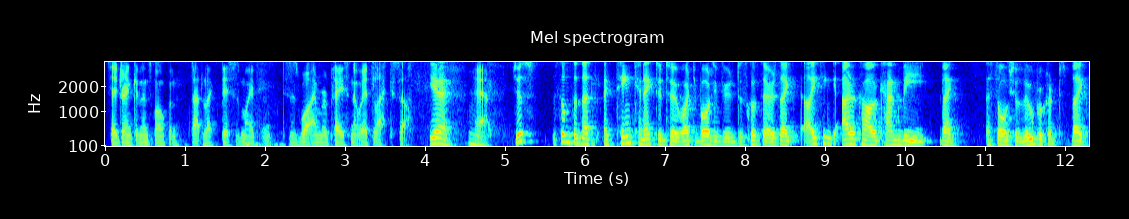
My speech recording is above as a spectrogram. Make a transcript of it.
say drinking and smoking. That like this is my thing. This is what I'm replacing it with. Like so, yeah. Hmm. yeah. Just something that's I think connected to what you both of you discussed there is like I think alcohol can be like a social lubricant. Like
